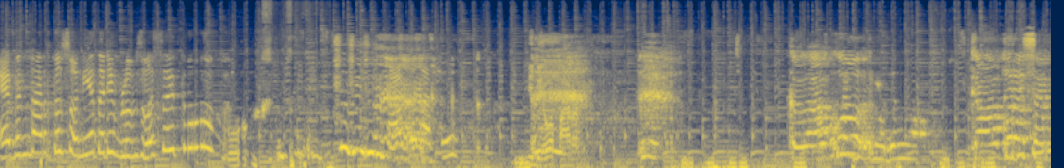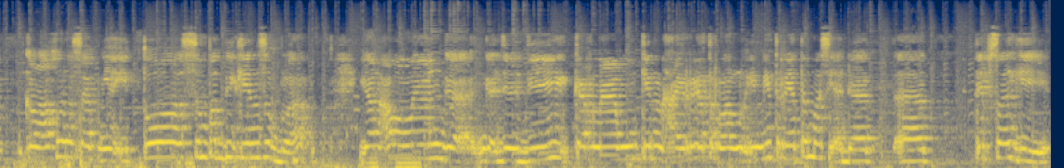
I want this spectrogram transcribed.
eh bentar tuh Sonia tadi belum selesai tuh oh, Apa tuh? Ini dewa parah. Kalau aku kalau aku resep kalau aku resepnya itu sempet bikin seblak yang awalnya nggak nggak jadi karena mungkin airnya terlalu ini ternyata masih ada eh, tips lagi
